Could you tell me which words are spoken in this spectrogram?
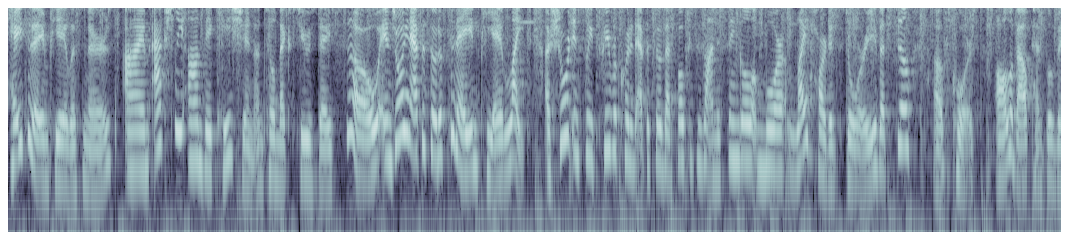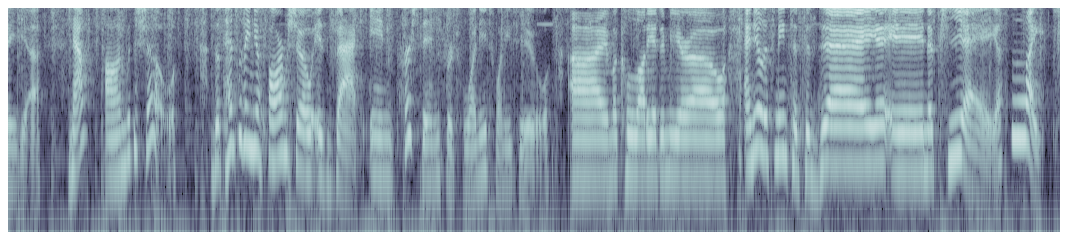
Hey, today in PA listeners, I'm actually on vacation until next Tuesday, so enjoy an episode of Today in PA Light, a short and sweet pre recorded episode that focuses on a single, more lighthearted story that's still, of course, all about Pennsylvania. Now, on with the show. The Pennsylvania Farm Show is back in person for 2022. I'm Claudia DeMiro, and you're listening to Today in PA Light.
